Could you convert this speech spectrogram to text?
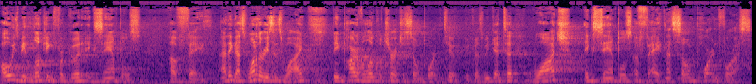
always be looking for good examples of faith. I think that's one of the reasons why being part of a local church is so important too, because we get to watch examples of faith. And that's so important for us.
